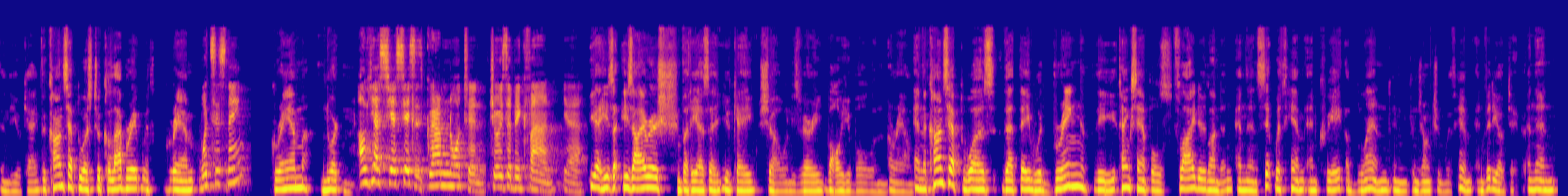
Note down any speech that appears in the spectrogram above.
in the UK. The concept was to collaborate with Graham. What's his name? Graham Norton. Oh yes, yes, yes. It's Graham Norton. Joy's a big fan. Yeah. Yeah, he's he's Irish, but he has a UK show and he's very voluble and around. And the concept was that they would bring the tank samples, fly to London, and then sit with him and create a blend in conjunction with him and videotape it. And then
